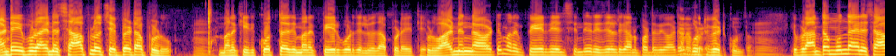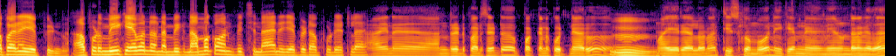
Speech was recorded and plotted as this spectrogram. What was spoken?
అంటే ఇప్పుడు ఆయన షాప్లో చెప్పేటప్పుడు మనకి ఇది కొత్తది మనకి పేరు కూడా తెలియదు అప్పుడైతే. ఇప్పుడు వాడినాం కాబట్టి మనకు పేరు తెలిసింది రిజల్ట్ కనపడదు కాబట్టి గుర్తుపెట్టుకుంటాం. ఇప్పుడు అంతకుముందు ఆయన షాప్ అయినా చెప్పిండు. అప్పుడు మీకు ఏమన్నా మీకు నమ్మకం అనిపించింది ఆయన చెప్పేటప్పుడు ఎట్లా? ఆయన హండ్రెడ్ పర్సెంట్ పక్కన కొట్టినారు. మా ఏరియాలోన తీసుకోబో నీకేం నేను ఉండను కదా.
